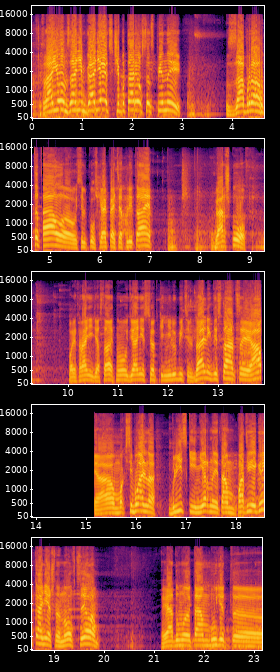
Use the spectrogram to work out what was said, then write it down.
Втроем за ним гоняется Чеботарев со спины. Забрал тотал. Сельковский опять отлетает. Горшков. Полихраните оставить. Ну, Дионис все-таки не любитель дальних дистанций. А, а максимально близкие, нервные. Там по две игры, конечно, но в целом, я думаю, там будет... Э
